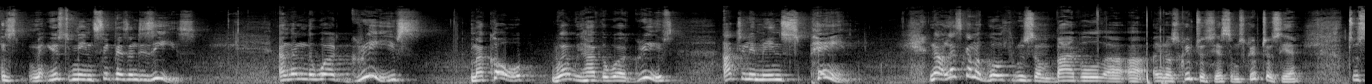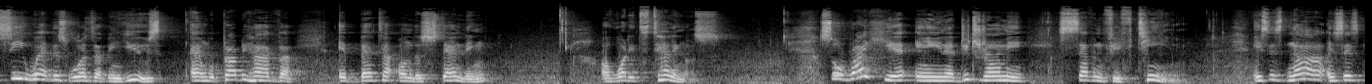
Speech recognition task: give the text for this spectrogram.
It used to mean sickness and disease. And then the word griefs, makob, where we have the word griefs, actually means pain. Now let's kind of go through some Bible, uh, uh, you know, scriptures here, some scriptures here, to see where these words have been used, and we'll probably have uh, a better understanding of what it's telling us. So right here in uh, Deuteronomy 7:15, it says, "Now it says,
